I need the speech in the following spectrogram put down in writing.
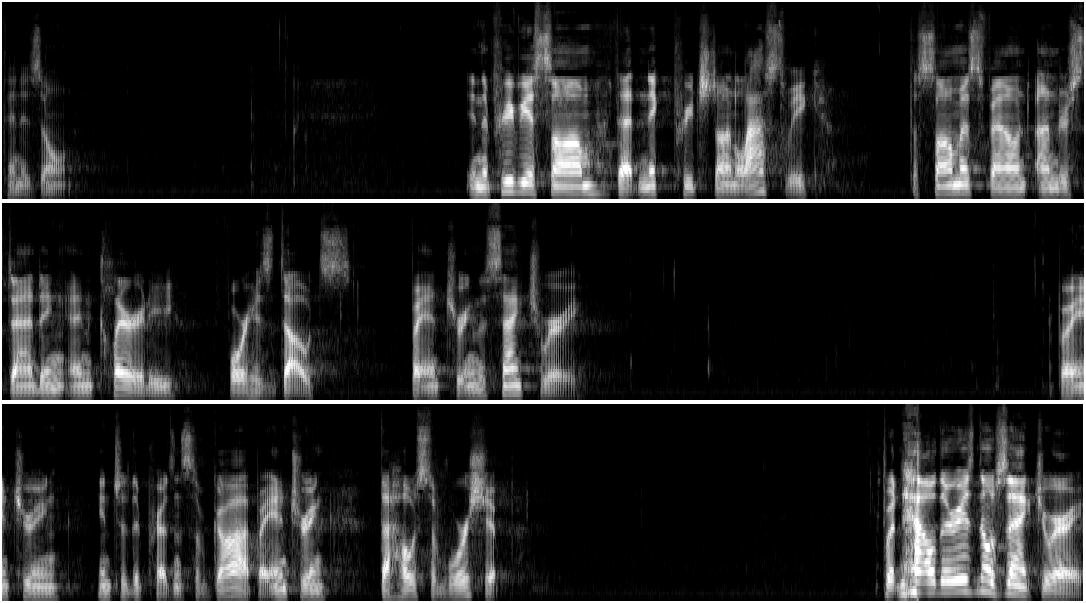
than his own. In the previous psalm that Nick preached on last week, the psalmist found understanding and clarity for his doubts by entering the sanctuary, by entering into the presence of God, by entering the house of worship. But now there is no sanctuary.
